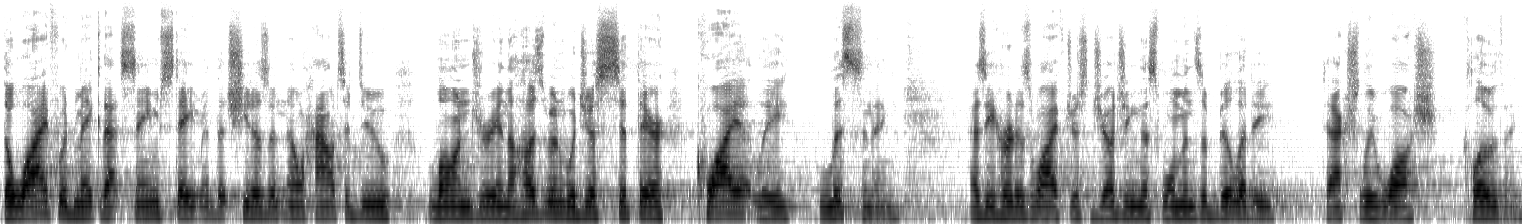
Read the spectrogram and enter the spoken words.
the wife would make that same statement that she doesn't know how to do laundry, and the husband would just sit there quietly listening as he heard his wife just judging this woman's ability to actually wash clothing.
